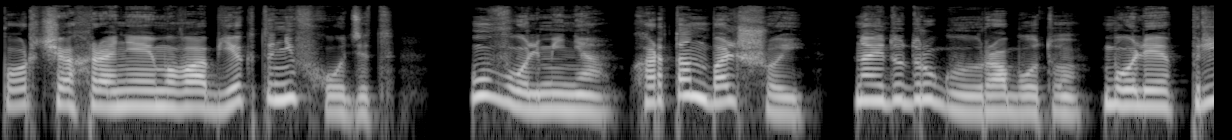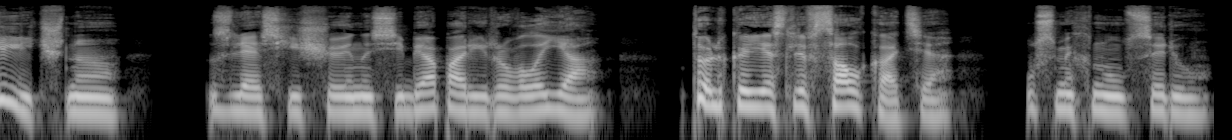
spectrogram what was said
порча охраняемого объекта не входит. Уволь меня. Хартан большой. Найду другую работу, более приличную. Злясь еще и на себя, парировала я. Только если в Салкате, усмехнулся Рю.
